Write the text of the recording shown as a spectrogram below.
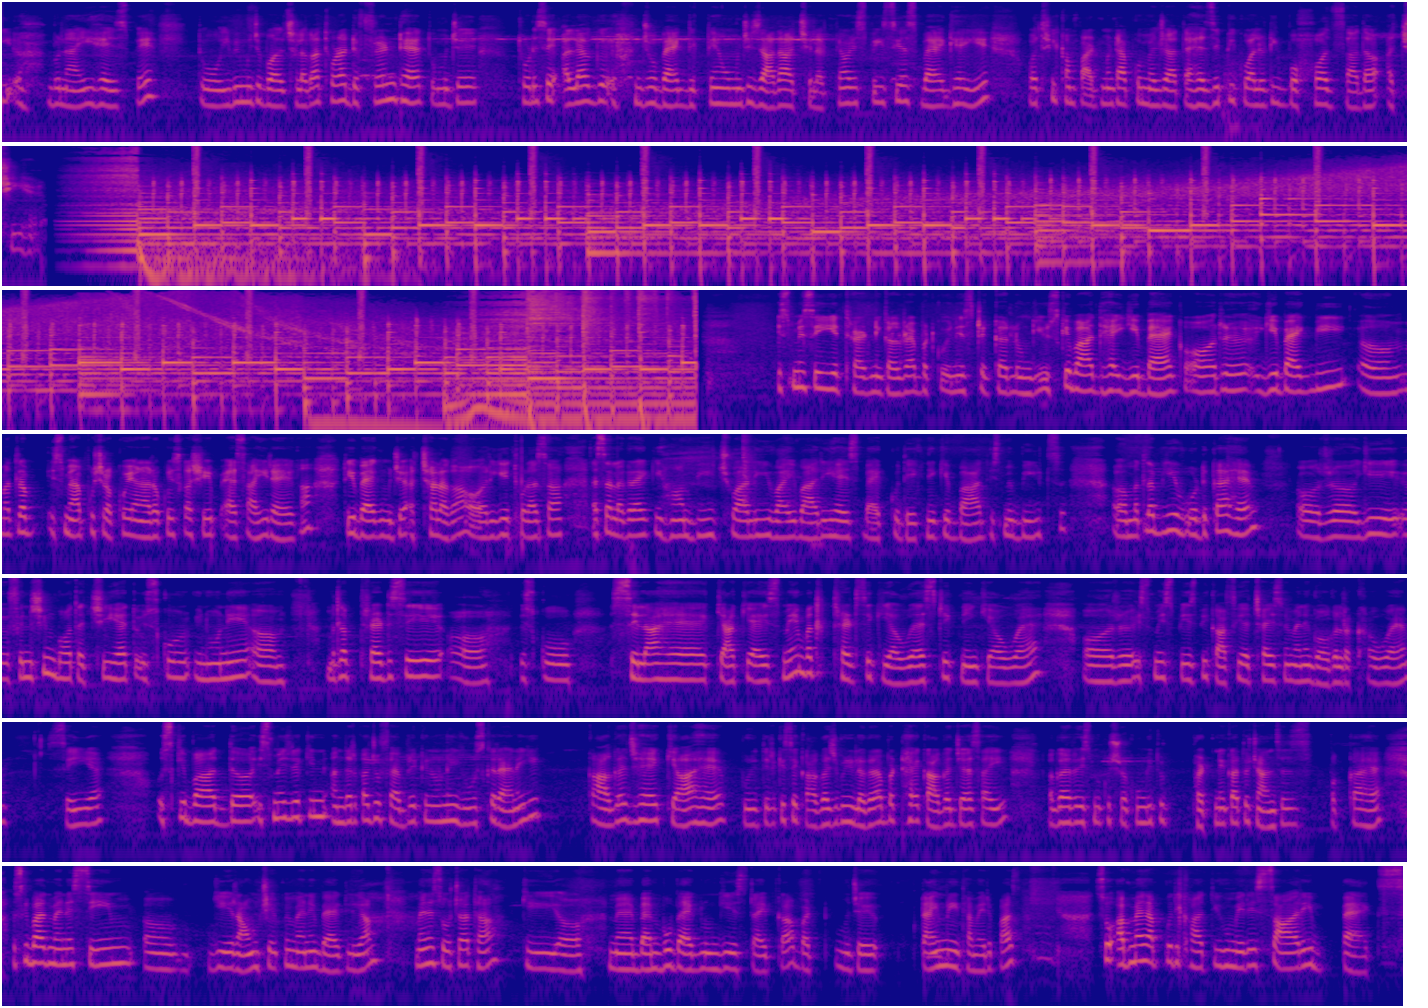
बुनाई है इस पर तो ये भी मुझे बहुत अच्छा लगा। थोड़ा डिफरेंट है तो मुझे थोड़े से अलग जो बैग दिखते हैं वो मुझे ज़्यादा अच्छे लगते हैं और स्पेसियस बैग है ये और थ्री कंपार्टमेंट आपको मिल जाता है। जिप की क्वालिटी बहुत ज़्यादा अच्छी है। इसमें से ये थ्रेड निकल रहा है बट कोई नहीं स्टिक कर लूँगी। उसके बाद है ये बैग और ये बैग भी आ, मतलब इसमें आप कुछ रखो या ना रखो इसका शेप ऐसा ही रहेगा। तो ये बैग मुझे अच्छा लगा और ये थोड़ा सा ऐसा लग रहा है कि हाँ बीच वाली वाइब आ रही है इस बैग को देखने के बाद। इसमें बीट्स मतलब ये वुड का है और ये फिनिशिंग बहुत अच्छी है। तो इसको इन्होंने मतलब थ्रेड से आ, इसको सिला है, क्या किया है इसमें, बट थ्रेड से किया हुआ है स्टिक नहीं किया हुआ है और इसमें स्पेस भी काफ़ी अच्छा है, इसमें मैंने गॉगल रखा हुआ है, सही है। उसके बाद, इसमें लेकिन अंदर का जो फैब्रिक इन्होंने यूज़ करा है ना, ये कागज़ है, क्या है, पूरी तरीके से कागज़ भी नहीं लग रहा बट है कागज़ जैसा ही। अगर इसमें कुछ रखूँगी तो फटने का तो चांसेस पक्का है। उसके बाद मैंने सेम ये राउंड शेप में मैंने बैग लिया। मैंने सोचा था कि मैं बैम्बू बैग लूँगी इस टाइप का बट मुझे टाइम नहीं था मेरे पास। सो so, अब मैं आपको दिखाती हूँ मेरे सारे बैग्स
